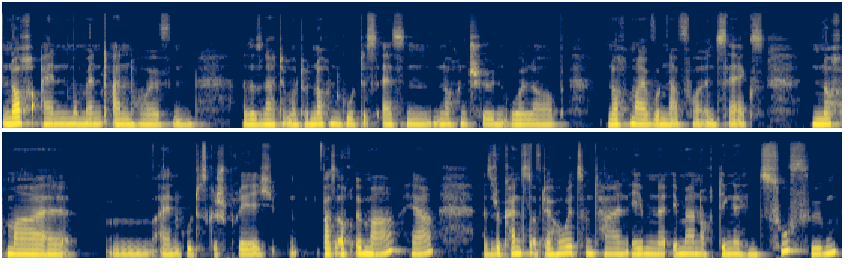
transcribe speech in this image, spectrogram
noch einen Moment anhäufen. Also so nach dem Motto, noch ein gutes Essen, noch einen schönen Urlaub, noch mal wundervollen Sex, noch mal ein gutes Gespräch, was auch immer, ja. Also du kannst auf der horizontalen Ebene immer noch Dinge hinzufügen.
